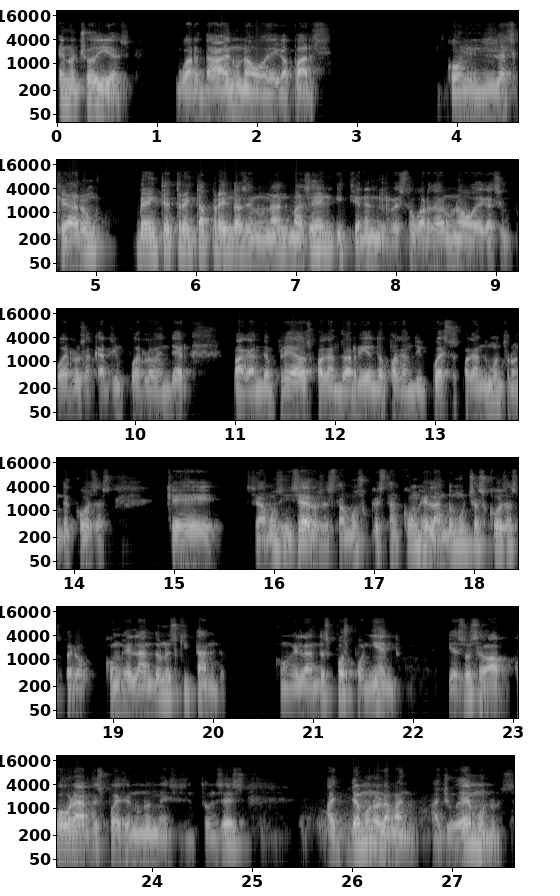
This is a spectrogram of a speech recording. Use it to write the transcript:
en ocho días, guardada en una bodega, parce. Con, les quedaron 20, 30 prendas en un almacén y tienen el resto guardado en una bodega sin poderlo sacar, sin poderlo vender, pagando empleados, pagando arriendo, pagando impuestos, pagando un montón de cosas que, seamos sinceros, estamos, están congelando muchas cosas, pero congelando no es quitando, congelando es posponiendo y eso se va a cobrar después en unos meses. Entonces, démonos la mano, ayudémonos.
